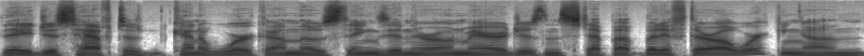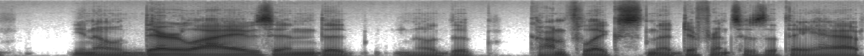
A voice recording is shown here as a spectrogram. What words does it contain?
they just have to kind of work on those things in their own marriages and step up. But if they're all working on, you know, their lives and the, you know, the conflicts and the differences that they have,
